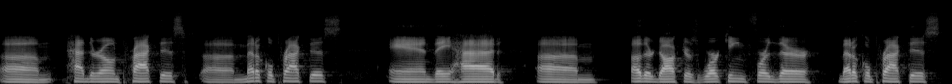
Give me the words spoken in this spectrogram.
um, had their own practice, uh, medical practice, and they had um, other doctors working for their medical practice,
